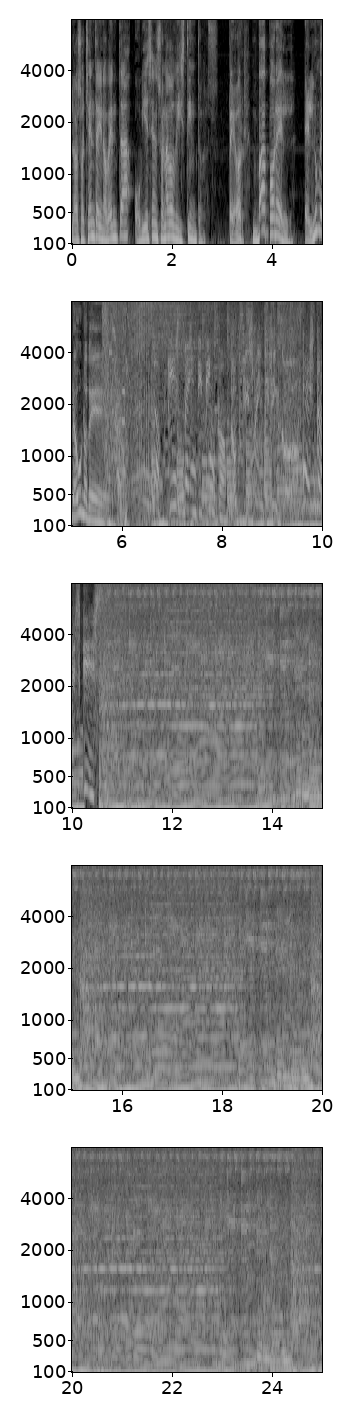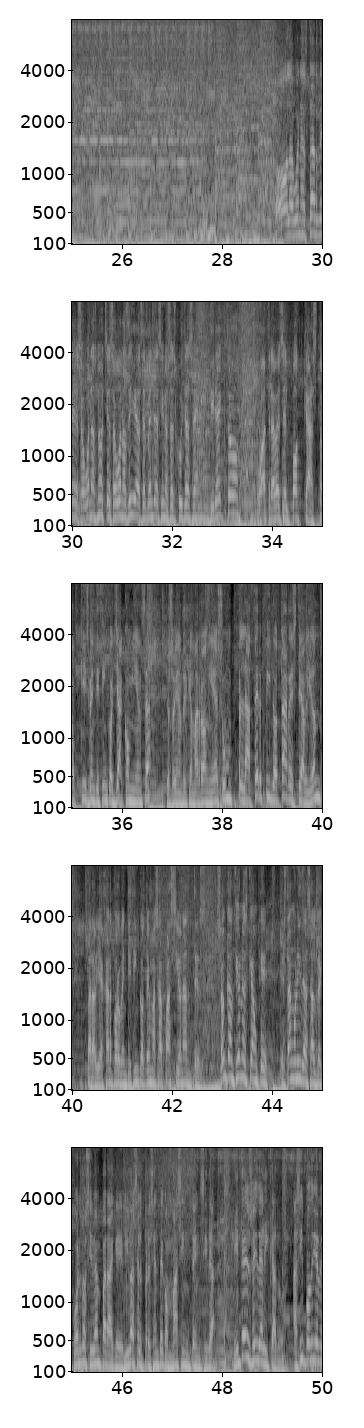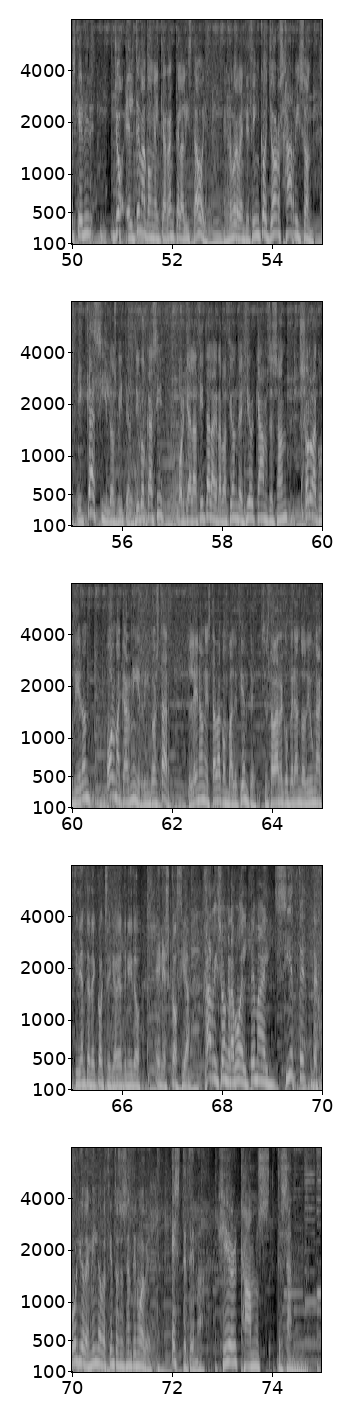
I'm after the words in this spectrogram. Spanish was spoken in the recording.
los 80 y 90 hubiesen sonado distintos. Peor. Va por él, el número uno de... Top Kiss 25. Top Kiss 25. Esto es Kiss. Hola, buenas tardes o buenas noches o buenos días, depende si nos escuchas en directo o a través del podcast Top Kiss 25 ya comienza. Yo soy Enrique Marrón y es un placer pilotar este avión para viajar por 25 temas apasionantes. Son canciones que aunque están unidas al recuerdo sirven para que vivas el presente con más intensidad. Intenso y delicado. Así podría describir yo el tema con el que arranca la lista hoy. En el número 25, George Harrison y casi los Beatles. Digo casi porque a la cita la grabación de Here Comes the Sun solo acudieron Paul McCartney y Ringo Starr. Lennon estaba convaleciente, se estaba recuperando de un accidente de coche que había tenido en Escocia. Harrison grabó el tema el 7 de julio de 1969. Este tema, Here Comes the Sun.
